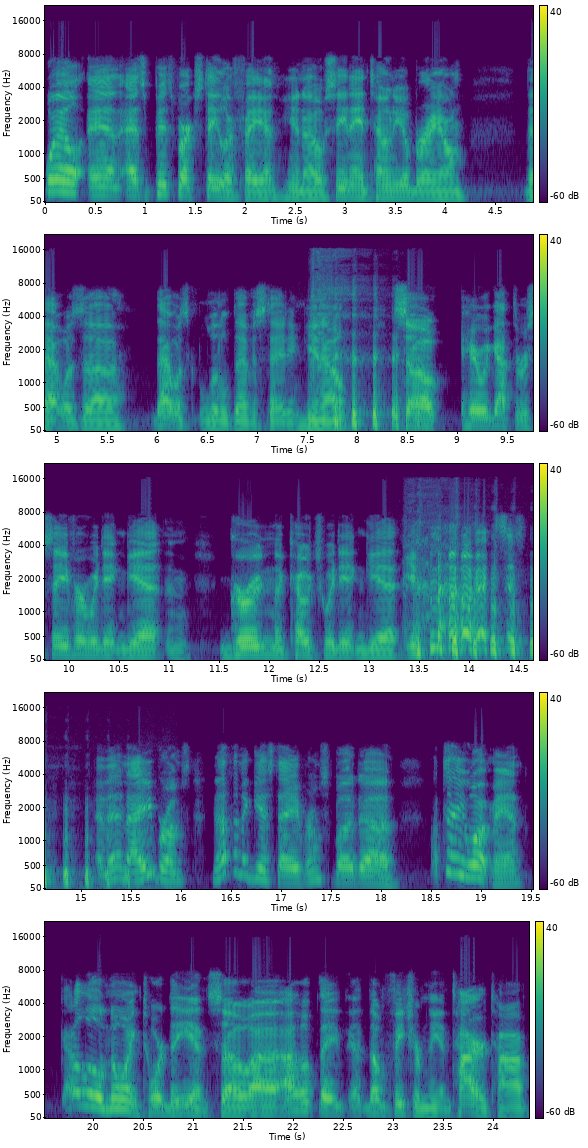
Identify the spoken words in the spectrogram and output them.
Well, and as a Pittsburgh Steeler fan, you know, seeing Antonio Brown, that was uh that was a little devastating, you know. so here we got the receiver we didn't get, and Gruden, the coach we didn't get. You know, it's just and then Abrams, nothing against Abrams, but uh, I'll tell you what, man, got a little annoying toward the end. So uh, I hope they uh, don't feature him the entire time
